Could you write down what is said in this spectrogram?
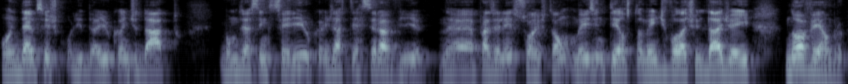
onde deve ser escolhido aí o candidato, vamos dizer assim, que seria o candidato terceira via né, para as eleições. Então, mês intenso também de volatilidade aí, novembro.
